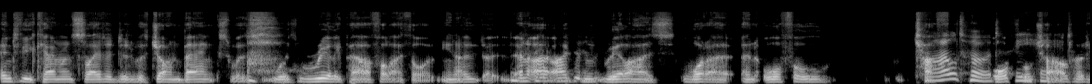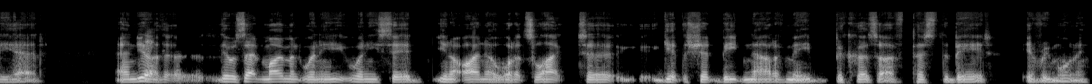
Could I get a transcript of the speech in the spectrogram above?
interview Cameron Slater did with John Banks was was really powerful. I thought, you know, and I, I didn't realize what a an awful childhood, awful he childhood he had. And you yeah. know, the, there was that moment when he when he said, you know, I know what it's like to get the shit beaten out of me because I've pissed the bed every morning.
